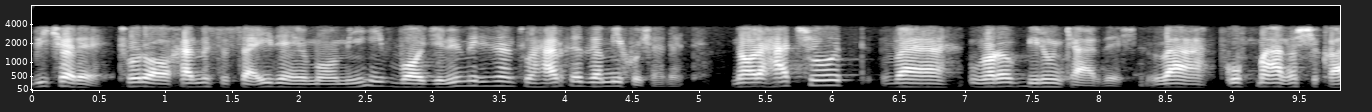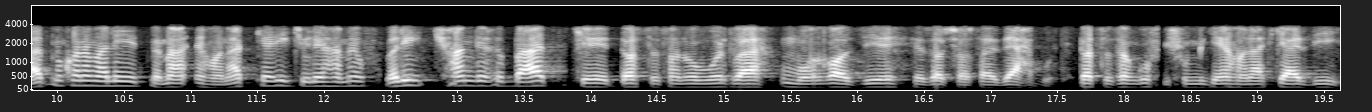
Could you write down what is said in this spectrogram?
بیچاره تو رو آخر مثل سعید امامی واجبی میریزن تو حلقت و میکشنت. ناراحت شد. و اونها رو بیرون کردش. و گفت من الان شکایت می‌کنم ولی به من اهانت کردی جلوی همه. ولی چند دقیقه بعد که داستان آورد و اون موقع قاضی 1410 بود. داستان گفت ایشون میگه اهانت کردی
